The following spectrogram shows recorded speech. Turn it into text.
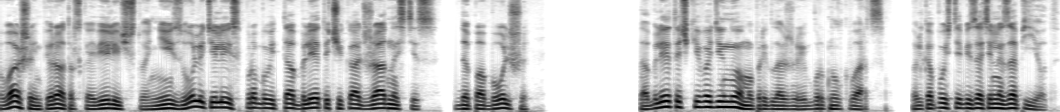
Ваше императорское величество, не изволите ли испробовать таблеточек от жадности-с? Да побольше. Таблеточки водяному предложи, буркнул Кварц. Только пусть обязательно запьет.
